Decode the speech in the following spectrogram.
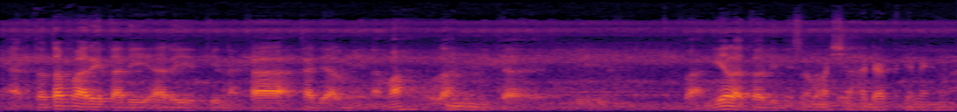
Nah, tetap hari tadi hari tina ka kajalmi nama ulah Hmm. jika dipanggil atau Sama dinisbahkan syahadat keneh mah.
